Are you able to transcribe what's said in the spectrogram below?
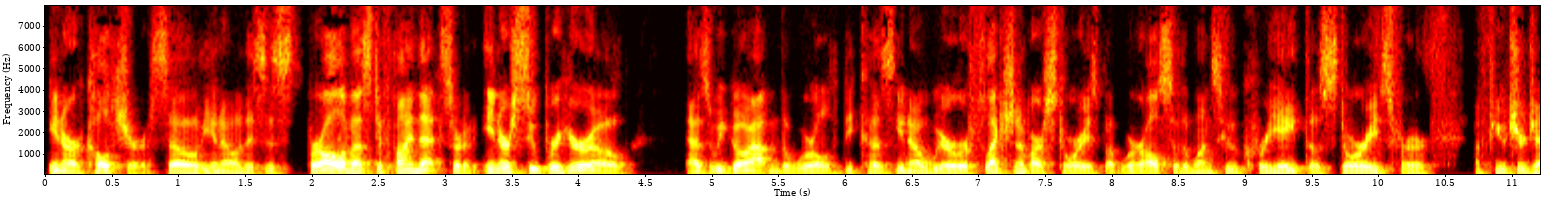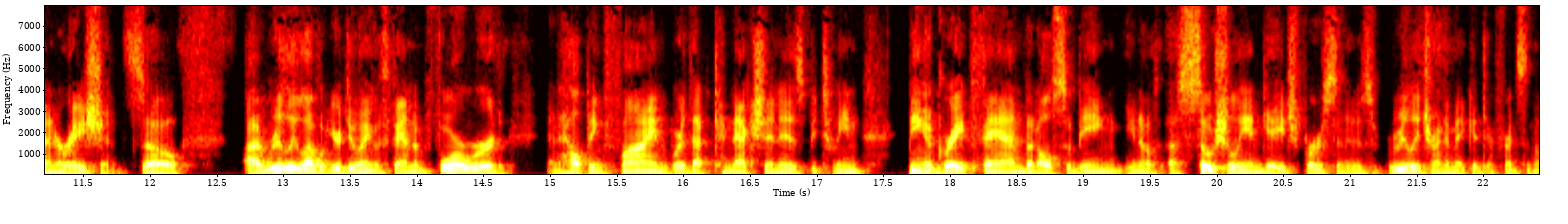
in our culture. So you know this is for all of us to find that sort of inner superhero as we go out in the world because you know we're a reflection of our stories but we're also the ones who create those stories for a future generation. So i really love what you're doing with fandom forward and helping find where that connection is between being a great fan, but also being, you know, a socially engaged person who's really trying to make a difference in the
